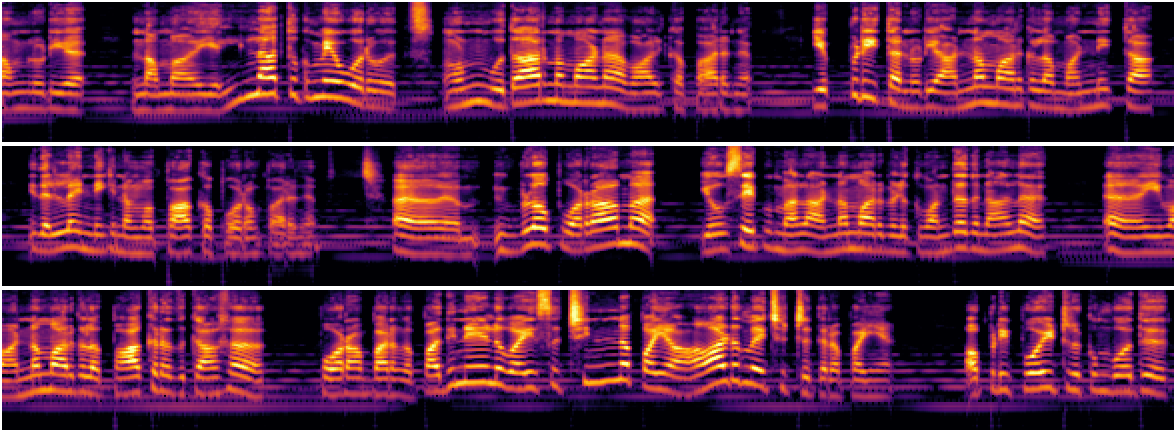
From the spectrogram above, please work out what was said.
நம்மளுடைய நம்ம எல்லாத்துக்குமே ஒரு முன் உதாரணமான வாழ்க்கை பாருங்க. எப்படி தன்னுடைய அண்ணன்மார்களை மன்னித்தா? இதெல்லாம் இன்னைக்கு நம்ம பார்க்க போறோம் பாருங்க. இவ்வளோ பொறாம யோசேப்பு மேல அண்ணமார்களுக்கு வந்ததுனால இவன் அண்ணமார்களை பார்க்கறதுக்காக போகிறான் பாருங்கள் பதினேழு வயசு சின்ன பையன் ஆடு மேய்ச்சிட்டு இருக்கிற பையன். அப்படி போயிட்டு இருக்கும்போது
